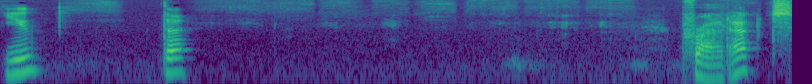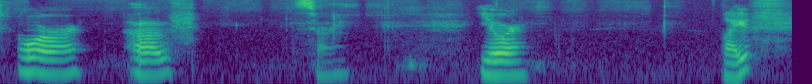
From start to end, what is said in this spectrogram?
you the product or of, sorry, your life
